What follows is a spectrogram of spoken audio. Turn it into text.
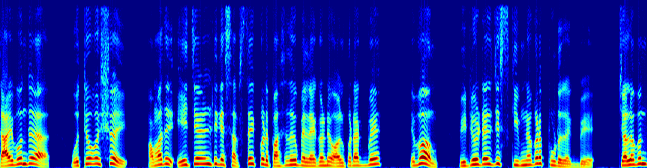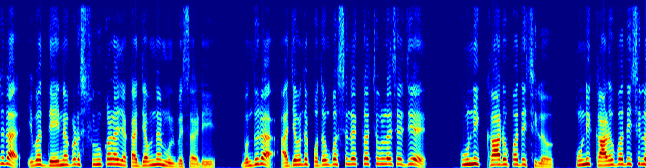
তাই বন্ধুরা, অতি অবশ্যই আমাদের এই চ্যানেলটিকে সাবস্ক্রাইব করে পাশে থেকে বেল আইকনটি অল করে রাখবে এবং ভিডিওটা যে স্কিপ না করে পুরো দেখবে। চলো বন্ধুরা, এবার দেরি না করে শুরু করা যাক আজ আমাদের মূল বিষয়টি। বন্ধুরা, আজ আমাদের প্রথম কোশ্চেন দেখতে হচ্ছে বলেছে যে, কুনি কার উপাধি ছিল? কুনি কার উপাধি ছিল?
